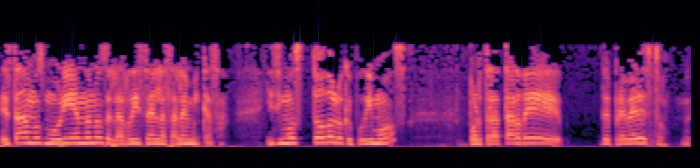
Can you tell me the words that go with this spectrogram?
estábamos muriéndonos de la risa en la sala de mi casa. Hicimos todo lo que pudimos por tratar de de prever esto, ¿me,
